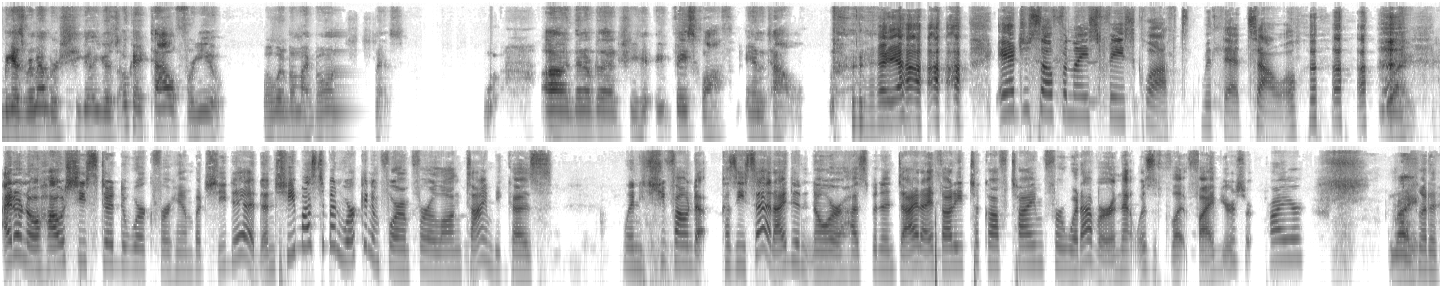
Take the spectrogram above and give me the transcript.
Because remember, she goes, "Okay, towel for you." Well, what about my bonus? Uh, then after that, she face cloth and a towel. yeah. Add yourself a nice face cloth with that towel. right. I don't know how she stood to work for him, but she did. And she must have been working for him for a long time because when she found out, because he said, I didn't know her husband had died. I thought he took off time for whatever. And that was what, five years prior. Right. A...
